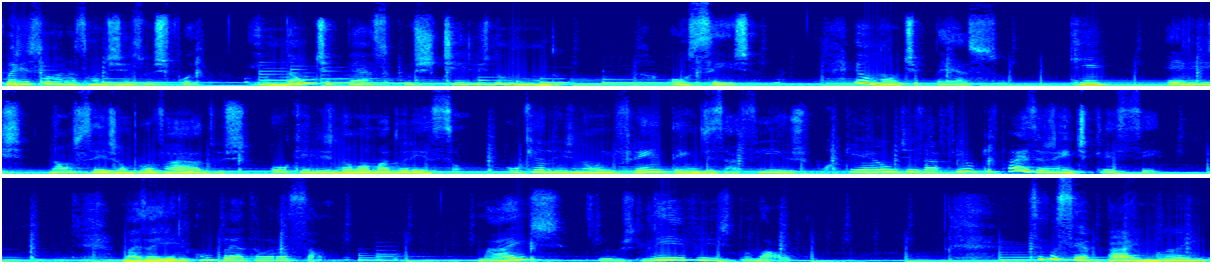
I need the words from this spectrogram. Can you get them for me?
Por isso a oração de Jesus foi: Eu não te peço que os tires do mundo. Ou seja, eu não te peço que eles não sejam provados, ou que eles não amadureçam, ou que eles não enfrentem desafios, porque é o desafio que faz a gente crescer. Mas aí ele completa a oração. Mais que os livres do mal. Se você é pai, mãe,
